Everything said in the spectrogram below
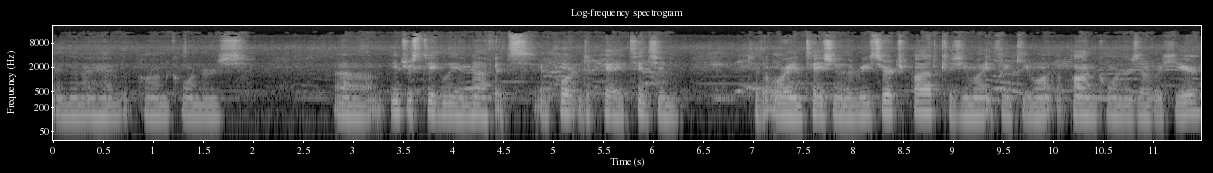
And then I have the pond corners. Um, interestingly enough, it's important to pay attention to the orientation of the research pod because you might think you want the pond corners over here.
